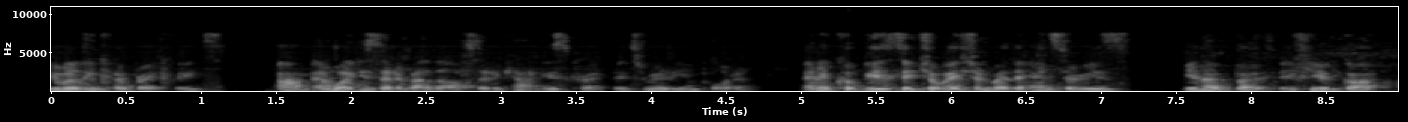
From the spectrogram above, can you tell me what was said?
you will incur break fees. Um, and what you said about the offset account is correct. It's really important. And it could be a situation where the answer is, you know, both. If you've got,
